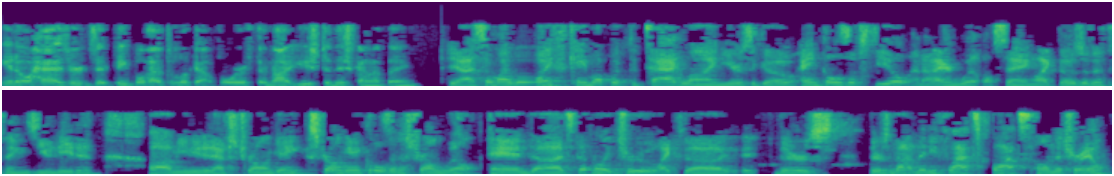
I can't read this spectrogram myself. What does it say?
you know hazards that people have to look out for if they're not used to this kind of thing. Yeah. So my wife came up with the tagline years ago, ankles of steel and iron will, saying like those are the things you needed. Um, you needed to have strong, strong ankles and a strong will. And, uh, it's definitely true. Like the, there's, there's not many flat spots on the trail.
